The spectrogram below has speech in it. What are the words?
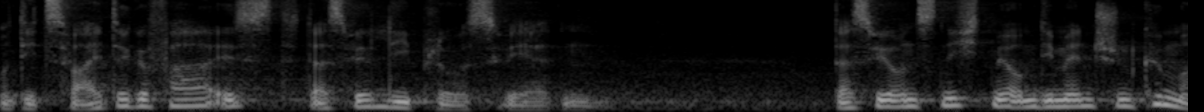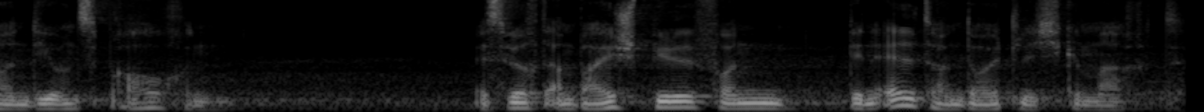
Und die zweite Gefahr ist, dass wir lieblos werden dass wir uns nicht mehr um die Menschen kümmern, die uns brauchen. Es wird am Beispiel von den Eltern deutlich gemacht.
